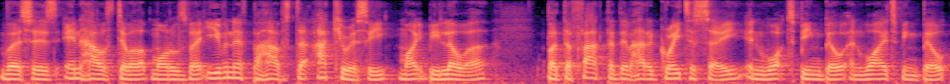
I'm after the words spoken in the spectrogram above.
versus in house developed models where even if perhaps the accuracy might be lower, but the fact that they've had a greater say in what's being built and why it's being built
